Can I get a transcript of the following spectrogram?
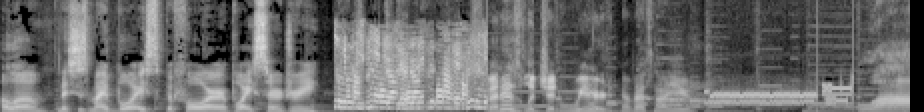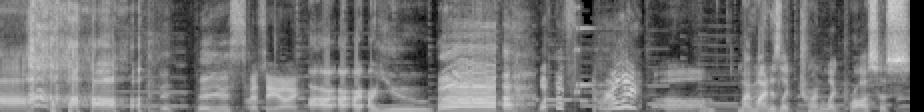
Hello, this is my voice before voice surgery. That is legit weird. No, that's not you. Wow. That's AI. are, are, are, are you? Ah, What the f? Really? Oh. My mind is like trying to like process.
